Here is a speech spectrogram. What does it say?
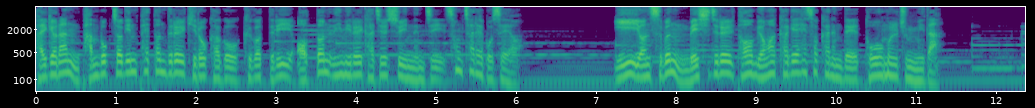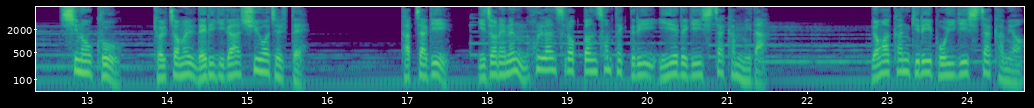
발견한 반복적인 패턴들을 기록하고 그것들이 어떤 의미를 가질 수 있는지 성찰해 보세요. 이 연습은 메시지를 더 명확하게 해석하는 데 도움을 줍니다. 신호 9. 결정을 내리기가 쉬워질 때. 갑자기 이전에는 혼란스럽던 선택들이 이해되기 시작합니다. 명확한 길이 보이기 시작하며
